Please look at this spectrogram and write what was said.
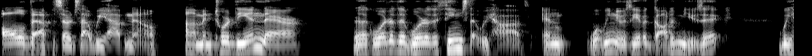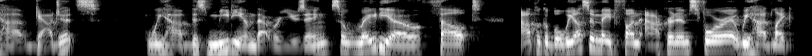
all of the episodes that we have now. Um, and toward the end there, we are like, what are the what are the themes that we have? And what we knew is we have a god of music, we have gadgets, we have this medium that we're using. So radio felt applicable. We also made fun acronyms for it. We had like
